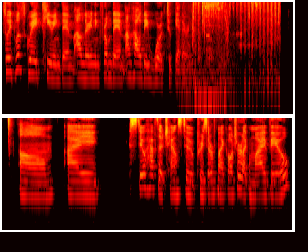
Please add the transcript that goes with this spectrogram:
So it was great hearing them and learning from them and how they work together. Um, I still have the chance to preserve my culture, like my view.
